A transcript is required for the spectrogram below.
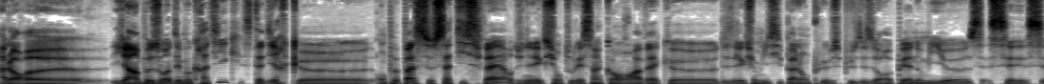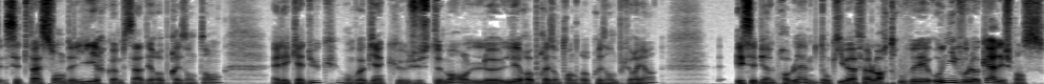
Alors, euh, il y a un besoin démocratique, c'est-à-dire que on peut pas se satisfaire d'une élection tous les cinq ans avec euh, des élections municipales en plus, plus des européennes au milieu. Cette façon d'élire comme ça des représentants, elle est caduque. On voit bien que justement, le- les représentants ne représentent plus rien. Et c'est bien le problème. Donc il va falloir trouver au niveau local, et je pense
